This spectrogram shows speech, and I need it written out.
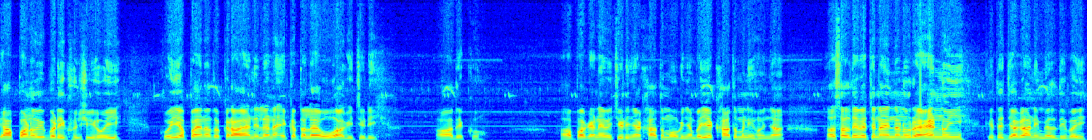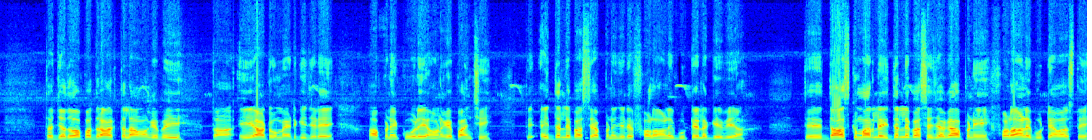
ਤੇ ਆਪਾਂ ਨੂੰ ਵੀ ਬੜੀ ਖੁਸ਼ੀ ਹੋਈ ਕੋਈ ਆਪਾਂ ਇਹਨਾਂ ਤੋਂ ਕਿਰਾਇਆ ਨਹੀਂ ਲੈਣਾ, ਇੱਕ ਤਾਂ ਲੈ ਉਹ ਆ ਗਈ ਚਿੜੀ। ਆਹ ਦੇਖੋ, ਆਪਾਂ ਕਹਿੰਦੇ ਵੀ ਚਿੜੀਆਂ ਖਤਮ ਹੋ ਗਈਆਂ ਬਈ, ਇਹ ਖਤਮ ਨਹੀਂ ਹੋਈਆਂ। ਅਸਲ ਦੇ ਵਿੱਚ ਨਾ ਇਹਨਾਂ ਨੂੰ ਰਹਿਣ ਨੂੰ ਹੀ ਕਿਤੇ ਜਗ੍ਹਾ ਨਹੀਂ ਮਿਲਦੀ ਬਈ। ਤਾਂ ਜਦੋਂ ਆਪਾਂ ਦਰਖਤ ਲਾਵਾਂਗੇ ਬਈ, ਤਾਂ ਇਹ ਆਟੋਮੈਟਿਕ ਜਿਹੜੇ ਆਪਣੇ ਕੋਲੇ ਆਉਣਗੇ ਪੰਛੀ। ਤੇ ਇਧਰਲੇ ਪਾਸੇ ਆਪਣੇ ਜਿਹੜੇ ਫਲਾਂ ਵਾਲੇ ਬੂਟੇ ਲੱਗੇ ਵੇ ਆ। ਤੇ 10 ਕੁ ਮਰਲੇ ਇਧਰਲੇ ਪਾਸੇ ਜਗ੍ਹਾ ਆਪਣੀ ਫਲਾਂ ਵਾਲੇ ਬੂਟਿਆਂ ਵਾਸਤੇ।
